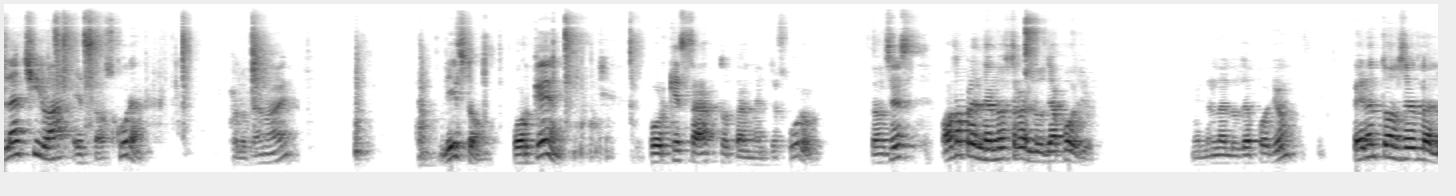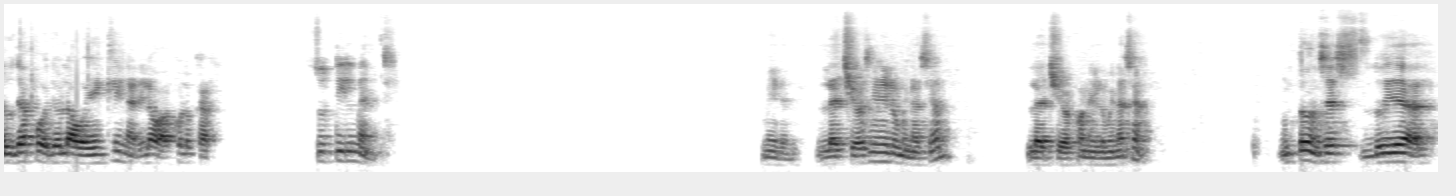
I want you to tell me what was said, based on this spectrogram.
La chiva está oscura. Colocan a ver. Listo. ¿Por qué? Porque está totalmente oscuro. Entonces, vamos a prender nuestra luz de apoyo. Miren la luz de apoyo. Pero entonces la luz de apoyo la voy a inclinar y la voy a colocar sutilmente. Miren, la chiva sin iluminación, la chiva con iluminación. Entonces, lo ideal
